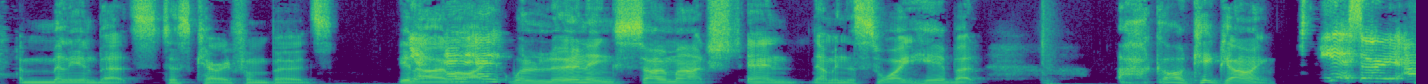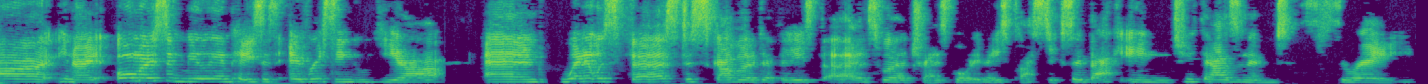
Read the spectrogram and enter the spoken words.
a million bits just carried from birds. You yeah, know, and, like and, we're learning so much, and I mean, this is why you're here. But oh God, keep going. Yeah, so uh, you know, almost a million pieces every single year. And when it was first discovered that these birds were transporting these plastics, so back in 2003,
